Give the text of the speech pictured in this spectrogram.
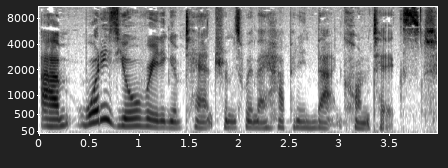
Um, what is your reading of tantrums when they happen in that context?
